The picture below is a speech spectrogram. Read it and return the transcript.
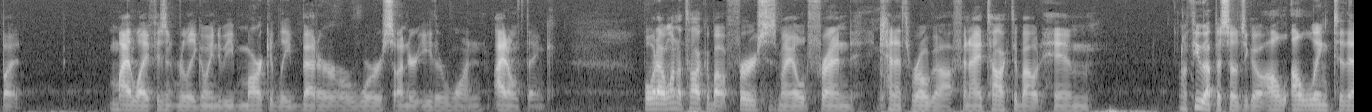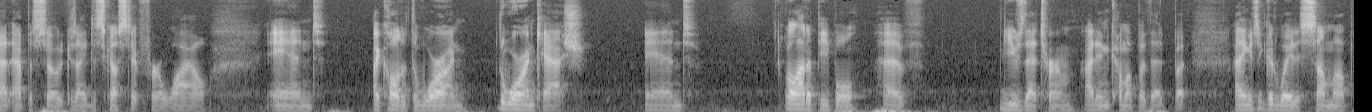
but my life isn't really going to be markedly better or worse under either one. I don't think. But what I want to talk about first is my old friend Kenneth Rogoff, and I talked about him a few episodes ago. I'll I'll link to that episode because I discussed it for a while, and I called it the war on the war on cash, and a lot of people have used that term. I didn't come up with it, but I think it's a good way to sum up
